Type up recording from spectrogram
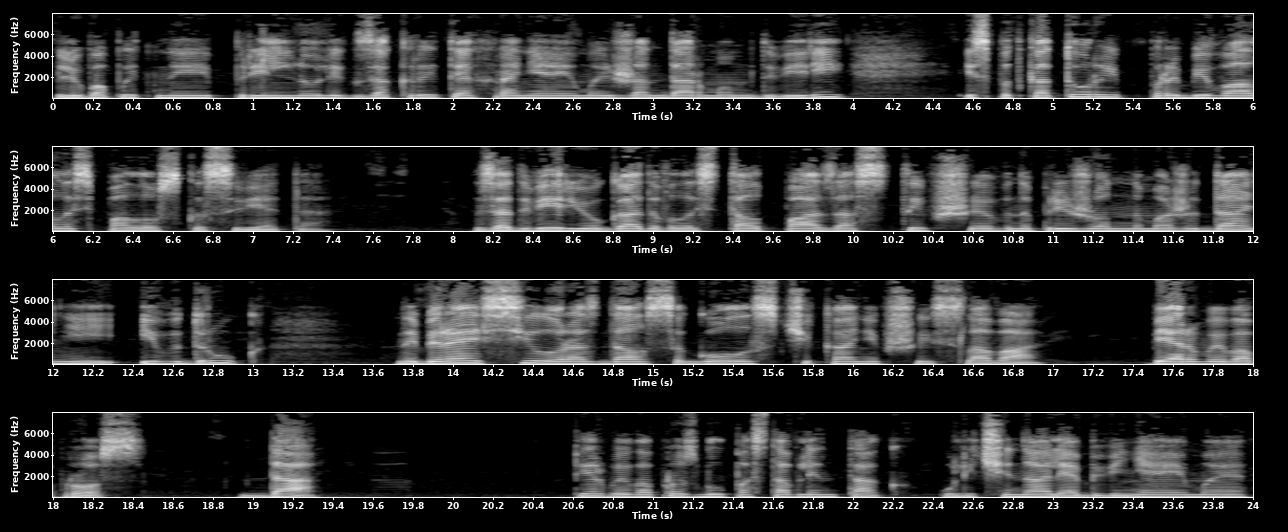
Любопытные прильнули к закрытой, охраняемой жандармом двери, из-под которой пробивалась полоска света. За дверью угадывалась толпа, застывшая в напряженном ожидании, и вдруг, набирая силу, раздался голос, чеканивший слова. «Первый вопрос. Да». Первый вопрос был поставлен так, уличена ли обвиняемая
